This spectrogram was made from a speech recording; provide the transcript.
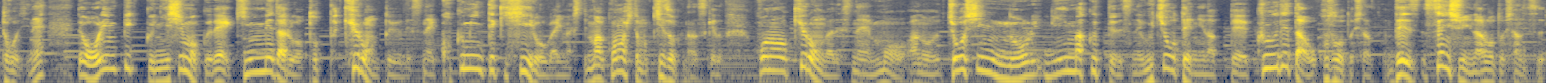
当時ね。で、オリンピック2種目で金メダルを取ったキュロンというですね、国民的ヒーローがいまして、まあこの人も貴族なんですけど、このキュロンがですね、もう、あの、調子に乗りまくってですね、有頂天になってクーデターを起こそうとしたで。で、選手になろうとしたんです。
